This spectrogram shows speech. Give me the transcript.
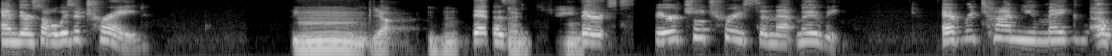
and there's always a trade. Mm, yeah. Mm-hmm. That is there's spiritual truths in that movie. Every time you make a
